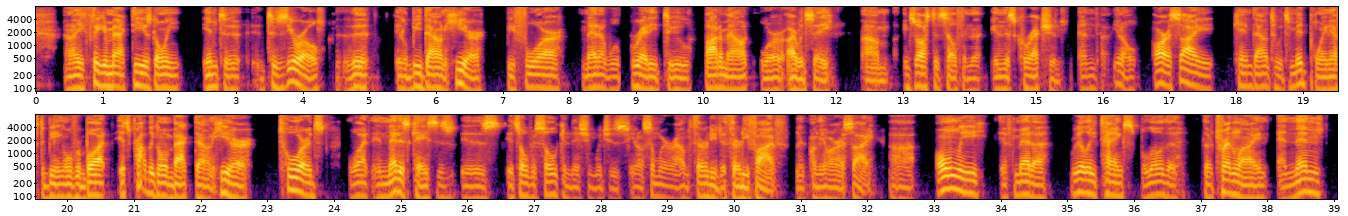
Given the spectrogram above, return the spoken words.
I figure MACD is going into to zero. The it'll be down here before Meta will be ready to bottom out, or I would say um, exhaust itself in the in this correction. And you know, RSI came down to its midpoint after being overbought. It's probably going back down here towards what in Meta's case is is its oversold condition, which is you know somewhere around 30 to 35 on the RSI. Uh, only if Meta really tanks below the the trend line and then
